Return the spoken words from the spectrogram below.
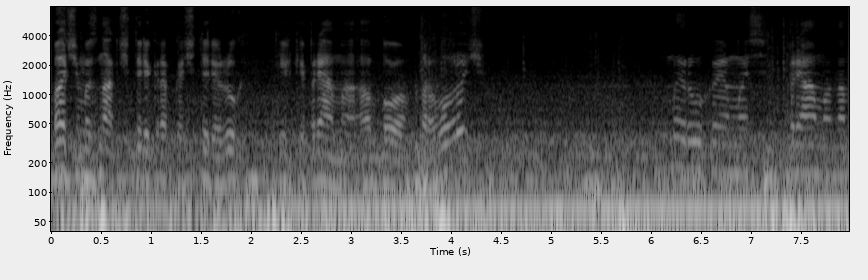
Бачимо знак 4.4 рух тільки прямо або праворуч. Ми рухаємось прямо, нам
